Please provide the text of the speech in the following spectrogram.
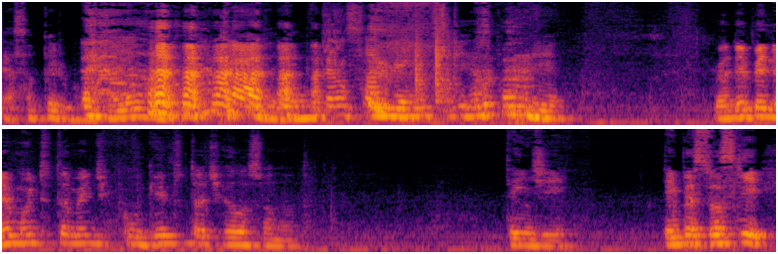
Essa pergunta é complicada. Vamos pensar bem antes de responder. Vai depender muito também de com quem tu está te relacionando. Entendi. Tem pessoas que,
